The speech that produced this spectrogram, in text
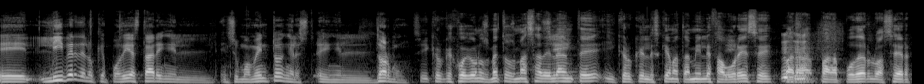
eh, libre de lo que podía estar en, el, en su momento en el, en el Dortmund. Sí, creo que juega unos metros más adelante y creo que el esquema también le favorece para, para poderlo hacer.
